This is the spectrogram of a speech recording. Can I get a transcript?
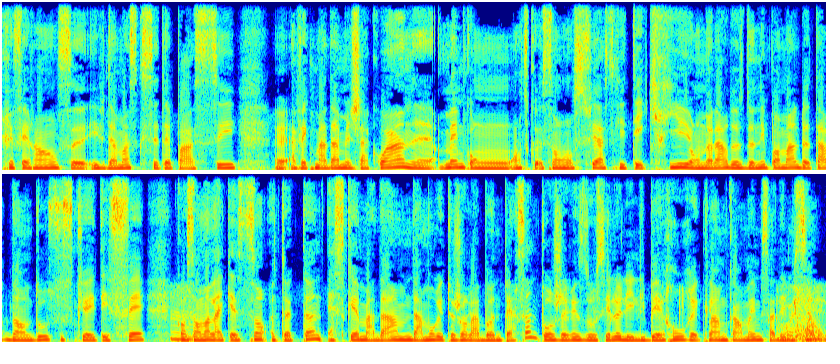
référence évidemment à ce qui s'était passé avec Madame Echaquan. Même qu'on, en tout cas, si on se fait à ce qui était écrit, on a l'air de se donner pas mal de tapes dans le dos sur ce qui a été fait mm. concernant la question autochtone. Est-ce que Madame Damour est toujours la bonne personne? Pour gérer ce dossier-là? Les libéraux réclament quand même sa démission.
